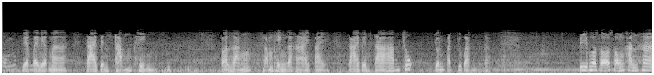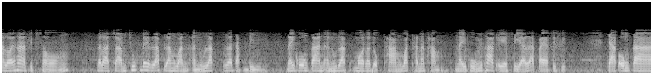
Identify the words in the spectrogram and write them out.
อมลูกเรียกไปเรียกมา กลายเป็นสำเพ็ง ตอนหลังสำเพ็งก็หายไป กลายเป็นสามชุกจนปัจจุบันนะครับ ปีพศ 2552 ตลาดสามชุกได้รับรางวัลอนุรักษ์ระดับดี ในโครงการอนุรักษ์มรดกทางวัฒนธรรม ในภูมิภาคเอเชียและแปซิฟิก จากองค์การ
